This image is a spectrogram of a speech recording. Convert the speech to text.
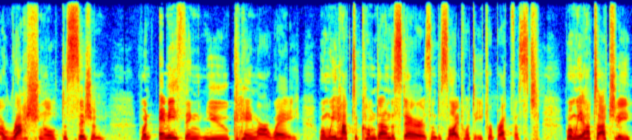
a rational decision when anything new came our way, when we had to come down the stairs and decide what to eat for breakfast, when we had to actually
